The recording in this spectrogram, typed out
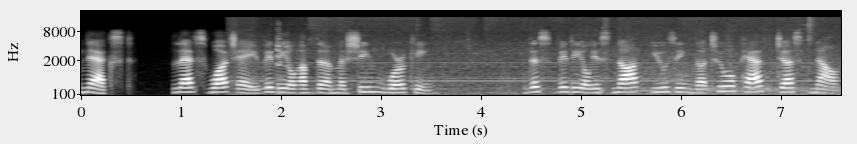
Next, let's watch a video of the machine working. This video is not using the toolpath just now.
